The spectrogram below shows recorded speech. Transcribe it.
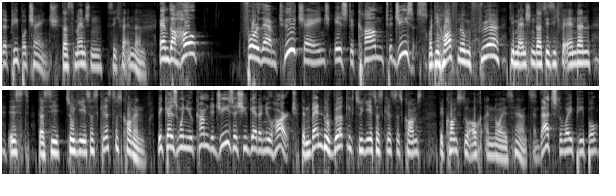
that people change. dass Menschen sich verändern. And the hope for them to change is to come to Jesus. Und die Hoffnung für die Menschen, dass sie sich verändern, ist, dass sie zu Jesus Christus kommen. Because when you come to Jesus, you get a new heart. Denn wenn du wirklich zu Jesus Christus kommst, bekommst du auch ein neues Herz. And that's the way people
